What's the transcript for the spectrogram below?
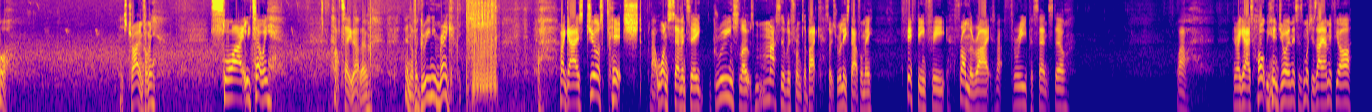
Oh, it's trying for me. Slightly toey. I'll take that though. Another green in reg. Right guys, just pitched about 170. Green slopes massively front to back, so it's released out for me. 15 feet from the right, it's about 3% still. Wow. Anyway guys, hope you're enjoying this as much as I am. If you are,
